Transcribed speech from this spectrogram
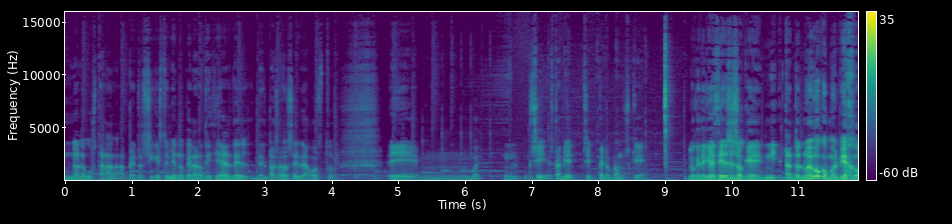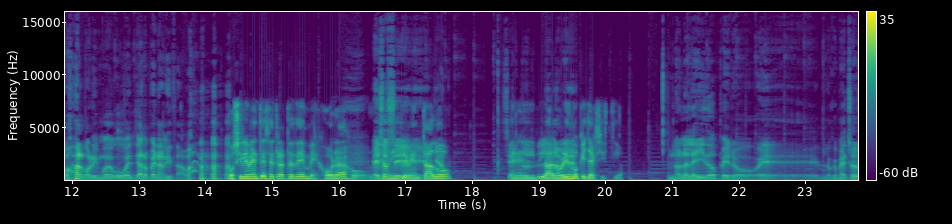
no le gusta nada, pero sí que estoy viendo que la noticia es del, pasado 6 de agosto. Eh, mm, bueno, mm, sí, está bien, sí, pero vamos, que lo que te quiero decir es eso, que tanto el nuevo como el viejo algoritmo de Google ya lo penalizaba. Posiblemente se trate de mejoras o eso implementado en el, algoritmo que ya existía. No lo he leído, pero eh, lo que me ha hecho,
